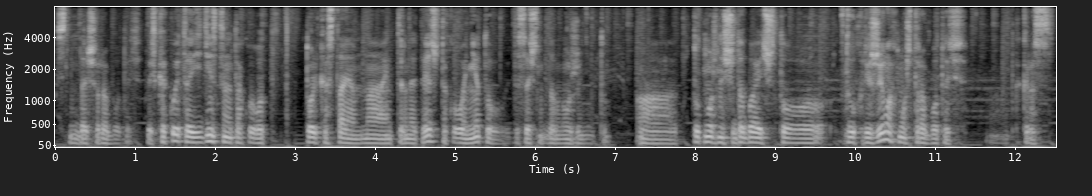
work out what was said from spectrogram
с ним дальше работать. То есть какой-то единственный такой вот только ставим на интернет Edge, такого нету, достаточно давно уже нету. А, тут можно еще добавить, что в двух режимах может работать, как раз,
